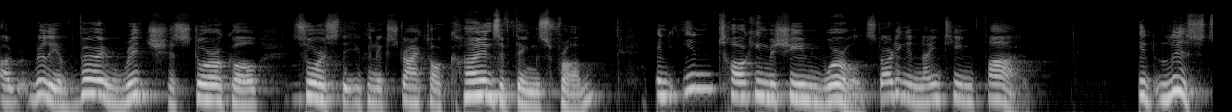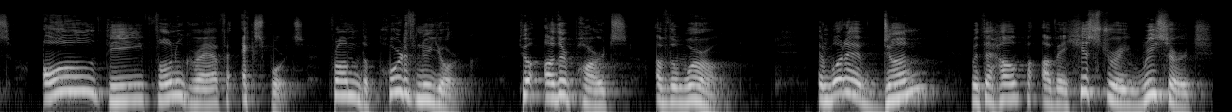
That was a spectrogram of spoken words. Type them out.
a, really a very rich historical source that you can extract all kinds of things from. And in Talking Machine World, starting in 1905, it lists all the phonograph exports from the Port of New York to other parts of the world. And what I have done with the help of a history research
